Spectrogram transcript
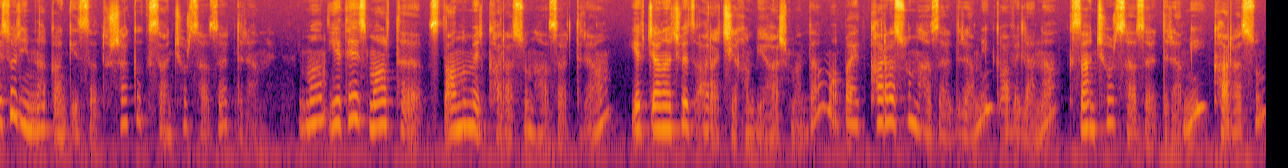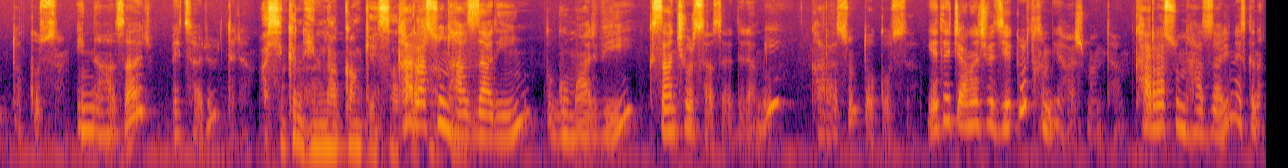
Այսօր հիմնական կենսաթոշակը 24000 դրամ է։ Հիմա եթե այս մարդը ստանում էր 40000 դրամ եւ ճանաչվեց առաջի խմբի հաշմանդամ, ապա այդ 40000 դրամին կավելանա 24000 դրամի 40%-ը 9600 դրամ։ Այսինքն հիմնական կենսաթոշակ 40000-ին կգումարվի 24000 դրամի 40%-ը։ Եթե ճանաչվեց երկրորդ խմբի հաշմանդամ, 40000-ին, այսինքն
